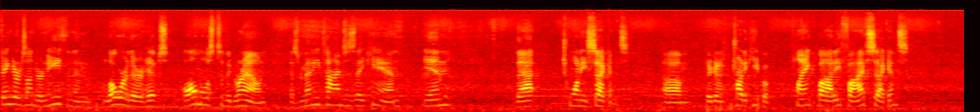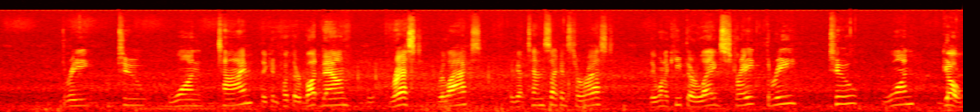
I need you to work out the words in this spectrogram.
fingers underneath and then lower their hips almost to the ground as many times as they can in that 20 seconds. Um, they're going to try to keep a plank body five seconds. Three, two, one, time. They can put their butt down, rest, relax. They've got 10 seconds to rest. They want to keep their legs straight. Three, two, one, go.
